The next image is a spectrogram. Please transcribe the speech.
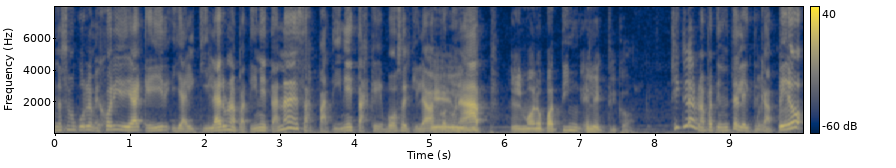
no se me ocurre mejor idea que ir y alquilar una patineta. Nada de esas patinetas que vos alquilabas con una app. El monopatín eléctrico. Sí, claro, una patineta eléctrica. pero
